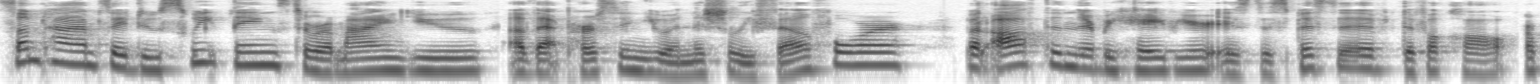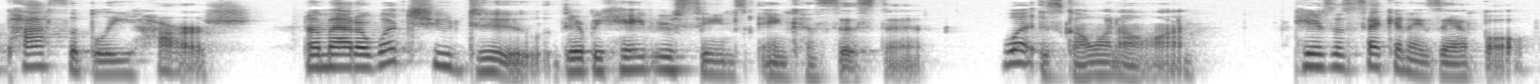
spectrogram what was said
Sometimes they do sweet things to remind you of that person you initially fell for, but often their behavior is dismissive, difficult, or possibly harsh. No matter what you do, their behavior seems inconsistent. What is going on? Here's a second example.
